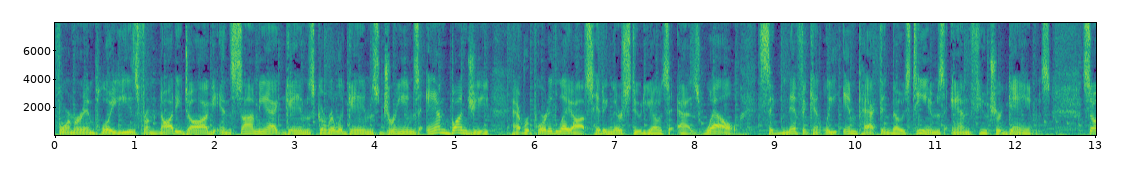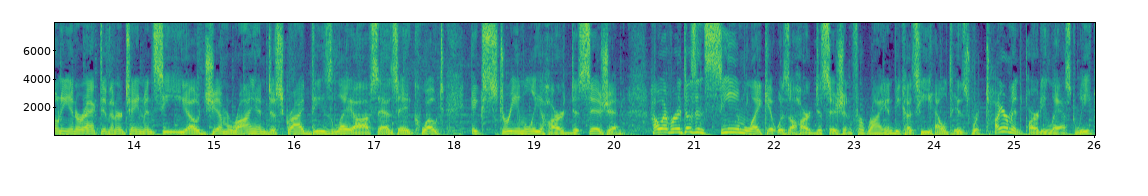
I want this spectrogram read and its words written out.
Former employees from Naughty Dog, Insomniac Games, Guerrilla Games, Dreams, and Bungie have reported layoffs hitting their studios as well, significantly impacting those teams and future games. Sony Interactive Entertainment CEO Jim Ryan described these layoffs as a quote, extremely hard decision. However, it doesn't seem like it was a hard decision for Ryan because he held his retirement party last week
